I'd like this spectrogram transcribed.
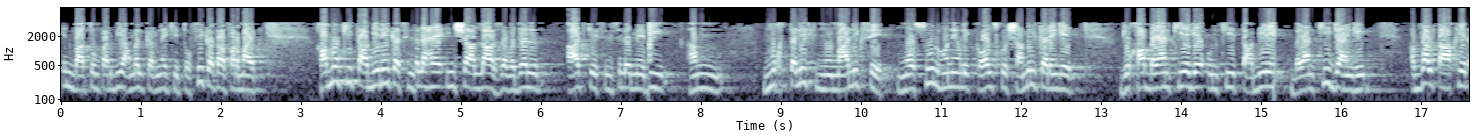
ان باتوں پر بھی عمل کرنے کی توفیق عطا فرمائے۔ خوابوں کی تعبیریں کا سلسلہ ہے۔ ان شاء اللہ آج کے سلسلے میں بھی ہم مختلف ممالک سے موصول ہونے والے کالز کو شامل کریں گے۔ جو خواب بیان کیے گئے، ان کی تعبیریں بیان کی جائیں گی۔ اول تاخیر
